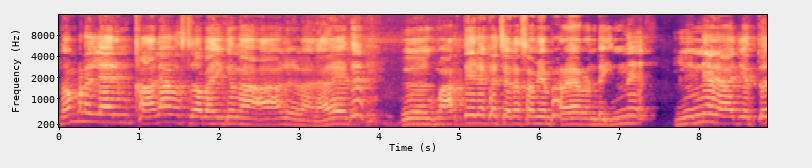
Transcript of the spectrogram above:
നമ്മളെല്ലാവരും കാലാവസ്ഥ ഭയക്കുന്ന ആളുകളാണ്. അതായത് വാർത്തയിലൊക്കെ ചില സമയം പറയാറുണ്ട് ഇന്ന് ഇന്ന രാജ്യത്ത്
